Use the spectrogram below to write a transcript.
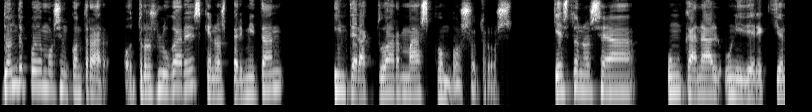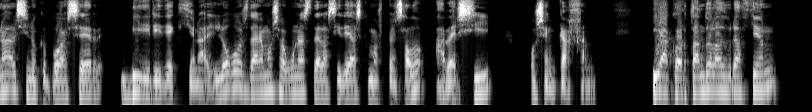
dónde podemos encontrar otros lugares que nos permitan interactuar más con vosotros. Que esto no sea un canal unidireccional, sino que pueda ser bidireccional. Y luego os daremos algunas de las ideas que hemos pensado, a ver si os encajan. Y acortando la duración,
